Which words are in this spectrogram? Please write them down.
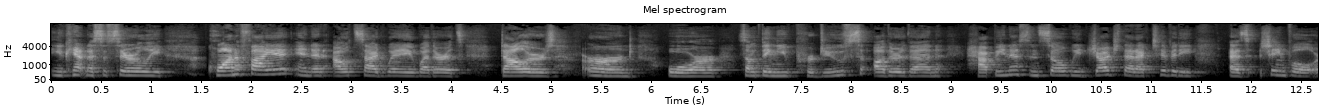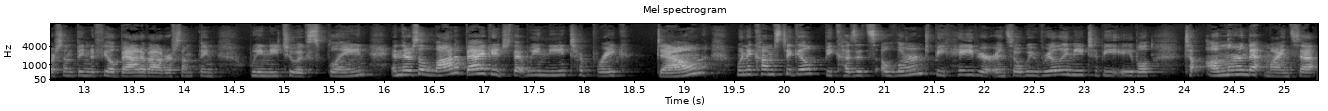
you can't necessarily quantify it in an outside way, whether it's dollars earned or something you produce other than happiness. And so we judge that activity as shameful or something to feel bad about or something we need to explain. And there's a lot of baggage that we need to break down when it comes to guilt because it's a learned behavior. And so we really need to be able to unlearn that mindset,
